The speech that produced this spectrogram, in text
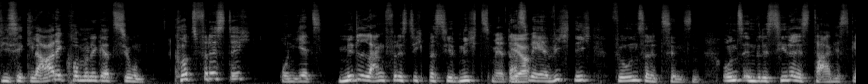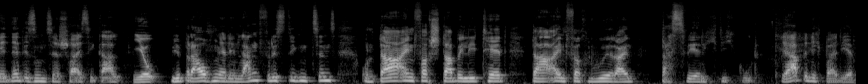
diese klare Kommunikation. Kurzfristig und jetzt mittellangfristig passiert nichts mehr. Das Ja. wäre wichtig für unsere Zinsen. Uns interessiert ja das Tagesgeld nicht, ist uns ja scheißegal. Jo, Wir brauchen ja den langfristigen Zins und da einfach Stabilität, da einfach Ruhe rein. Das wäre richtig gut. Ja, bin ich bei dir.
